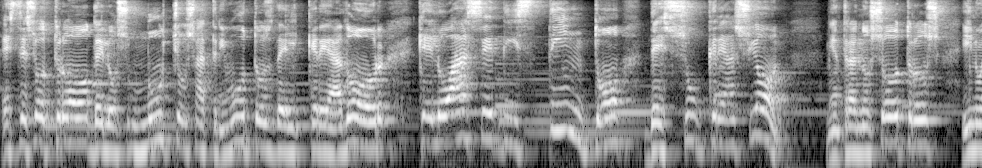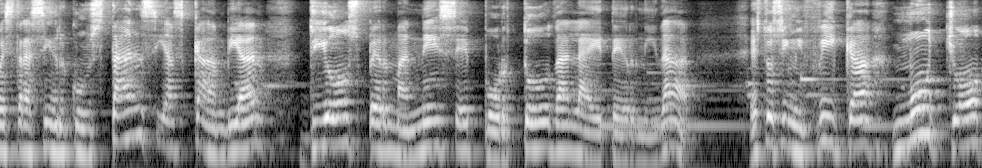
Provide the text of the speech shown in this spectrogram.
Este es otro de los muchos atributos del Creador que lo hace distinto de su creación. Mientras nosotros y nuestras circunstancias cambian, Dios permanece por toda la eternidad. Esto significa mucho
